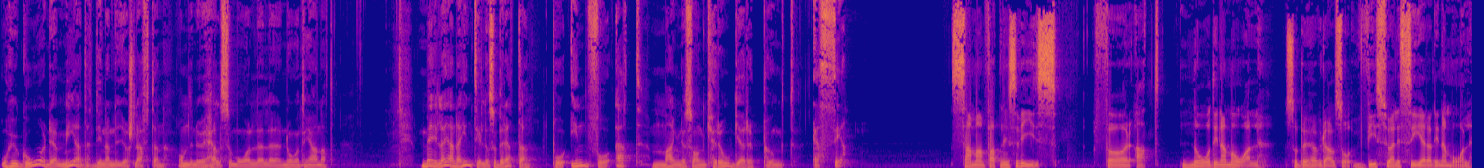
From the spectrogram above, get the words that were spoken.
Och hur går det med dina nyårslöften? Om det nu är hälsomål eller någonting annat. Maila gärna in till oss och berätta på info magnussonkroger.se Sammanfattningsvis, för att nå dina mål så behöver du alltså visualisera dina mål.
